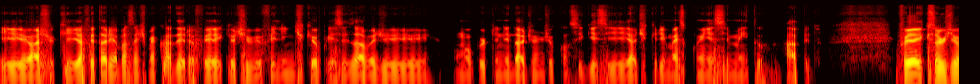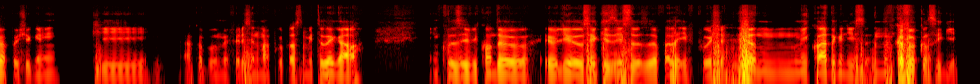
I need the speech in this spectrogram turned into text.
E eu acho que afetaria bastante minha cadeira. Foi aí que eu tive o feeling de que eu precisava de uma oportunidade onde eu conseguisse adquirir mais conhecimento rápido. Foi aí que surgiu a PushGreen, que acabou me oferecendo uma proposta muito legal. Inclusive, quando eu, eu li os requisitos, eu falei, poxa, eu não me enquadro nisso, nunca vou conseguir.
